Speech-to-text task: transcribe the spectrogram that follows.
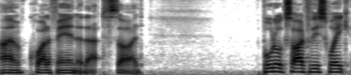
I'm quite a fan of that side. Bulldog side for this week,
